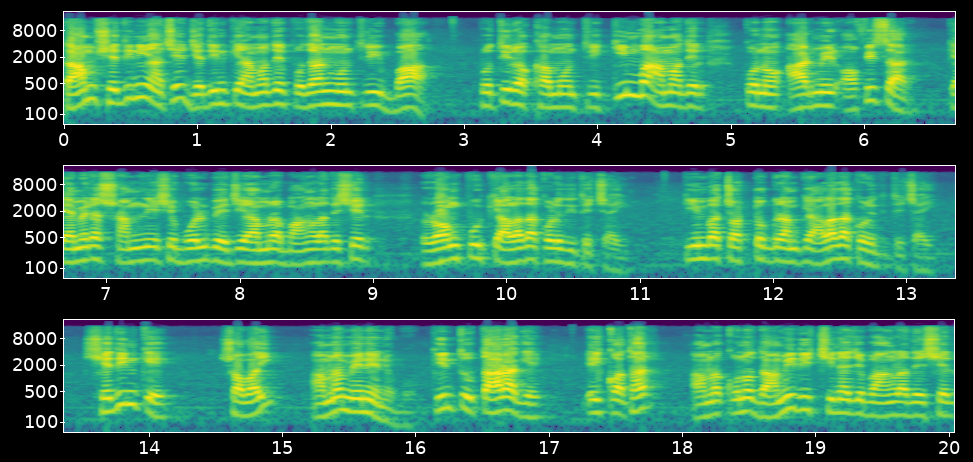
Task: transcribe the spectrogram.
দাম সেদিনই আছে, যেদিনকে আমাদের প্রধানমন্ত্রী বা প্রতিরক্ষা মন্ত্রী কিংবা আমাদের কোনো আর্মির অফিসার ক্যামেরার সামনে এসে বলবে যে আমরা বাংলাদেশের রংপুরকে আলাদা করে দিতে চাই কিংবা চট্টগ্রামকে আলাদা করে দিতে চাই, সেদিনকে সবাই আমরা মেনে নেব। কিন্তু তার আগে এই কথার আমরা কোনো দামই দিচ্ছি না যে বাংলাদেশের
